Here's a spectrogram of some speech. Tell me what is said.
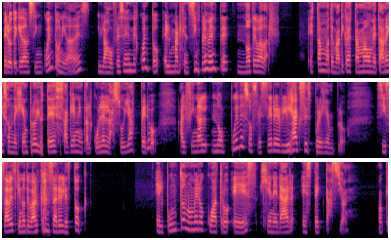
pero te quedan 50 unidades y las ofreces en descuento, el margen simplemente no te va a dar. estas matemáticas están maometanas y son de ejemplo y ustedes saquen y calculen las suyas, pero al final no puedes ofrecer early access, por ejemplo, si sabes que no te va a alcanzar el stock. El punto número cuatro es generar expectación, ¿ok?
